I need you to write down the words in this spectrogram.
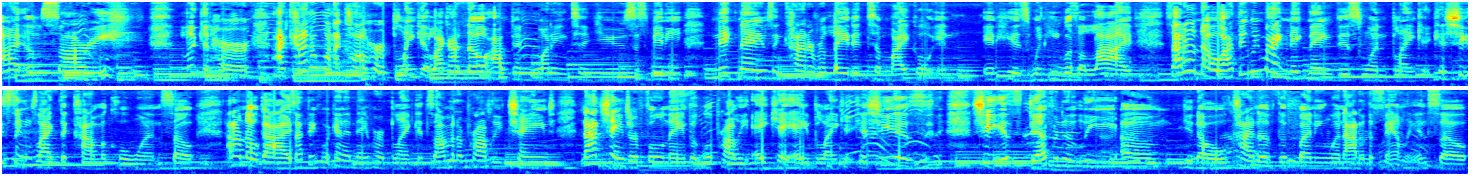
I am sorry. Look at her. I kind of want to call her blanket. Like i know i've been wanting to use as many nicknames and kind of related to michael in in his when he was alive. So i don't know. I think we might nickname name this one Blanket because she seems like the comical one. So I don't know, guys. I think we're gonna name her Blanket. So I'm gonna probably change, not change her full name, but we'll probably AKA Blanket because she is, she is definitely, um, you know, kind of the funny one out of the family. And so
